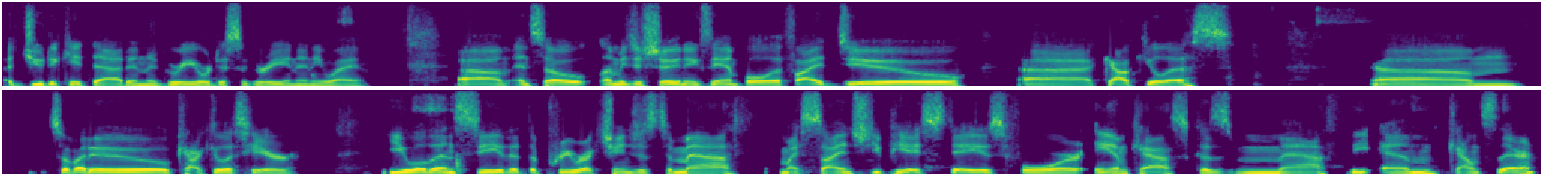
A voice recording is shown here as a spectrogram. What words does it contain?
adjudicate that and agree or disagree in any way. Um, and so let me just show you an example. If I do uh, calculus, um, so if I do calculus here, you will then see that the prereq changes to math. My science GPA stays for AMCAS because math, the M counts there.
